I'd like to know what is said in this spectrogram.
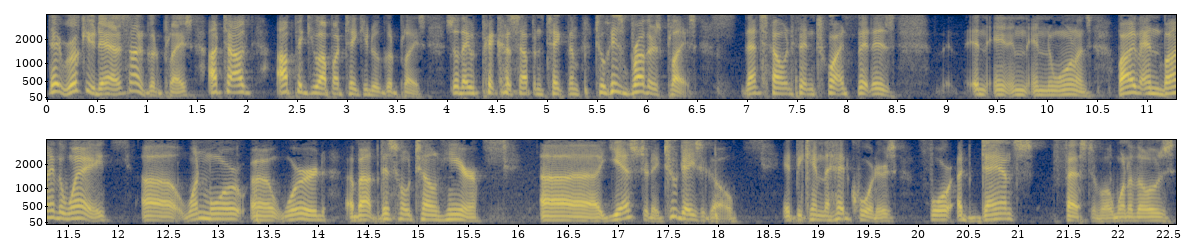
they rook you there. That's not a good place. I'll talk, I'll pick you up. I'll take you to a good place. So they would pick us up and take them to his brother's place. That's how entwined it is in, in, in New Orleans. By and by the way, uh, one more uh, word about this hotel here. Uh, yesterday, two days ago, it became the headquarters for a dance festival, one of those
